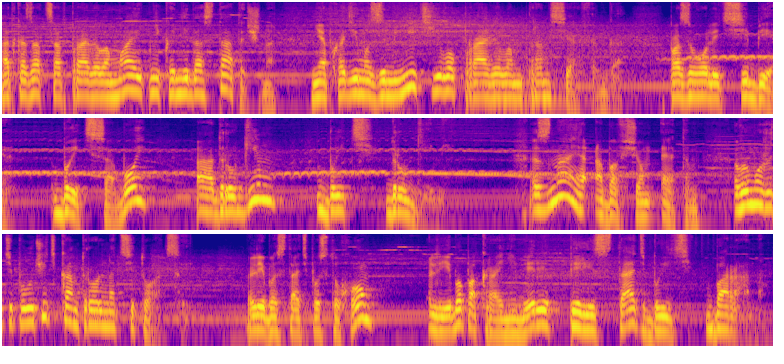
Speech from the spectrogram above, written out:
Отказаться от правила маятника недостаточно. Необходимо заменить его правилом трансерфинга. Позволить себе быть собой, а другим быть другими. Зная обо всем этом, вы можете получить контроль над ситуацией. Либо стать пастухом, либо, по крайней мере, перестать быть бараном.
